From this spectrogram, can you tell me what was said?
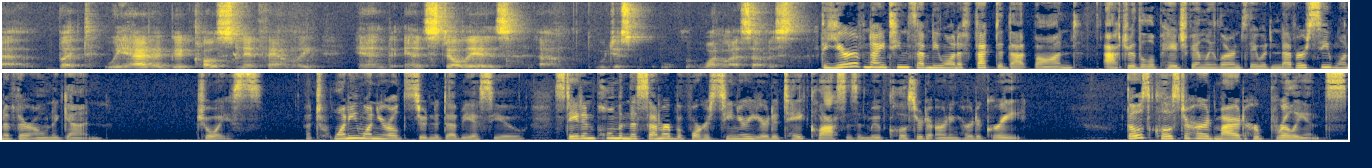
Uh, but we had a good, close knit family, and, and it still is. Um, we just one less of us. The year of 1971 affected that bond after the LePage family learned they would never see one of their own again. Joyce, a 21 year old student at WSU, stayed in Pullman the summer before her senior year to take classes and move closer to earning her degree. Those close to her admired her brilliance,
